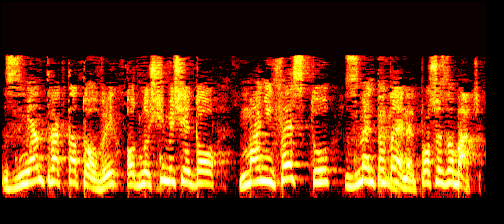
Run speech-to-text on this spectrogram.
zmian traktatowych odnosimy się do manifestu z Mentotene. Proszę zobaczyć.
